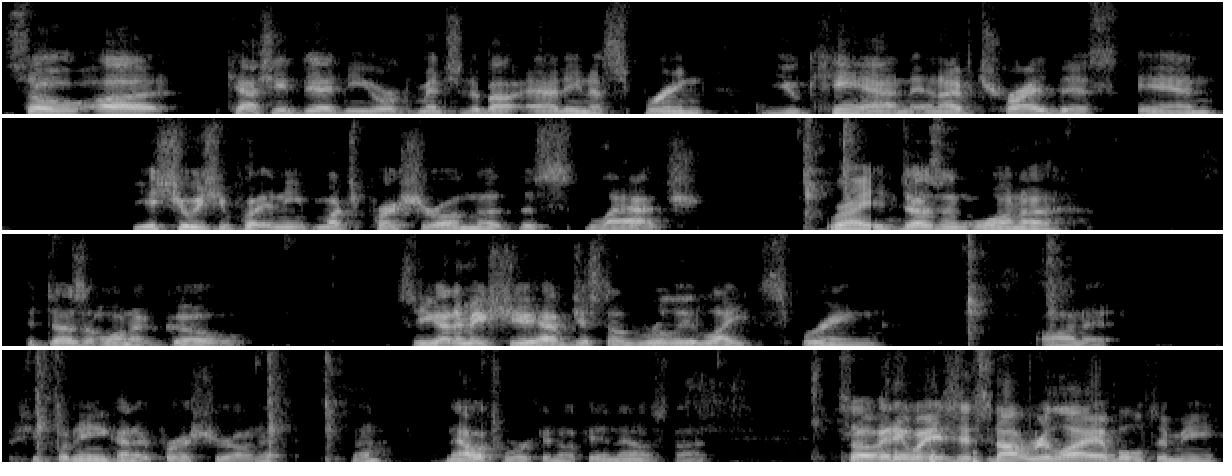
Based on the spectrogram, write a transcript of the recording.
So uh Caching Dead New York mentioned about adding a spring. You can, and I've tried this, and the issue is you put any much pressure on the this latch, Right. it doesn't want to it doesn't want to go so you got to make sure you have just a really light spring on it if you put any kind of pressure on it well, now it's working okay now it's not so anyways it's not reliable to me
